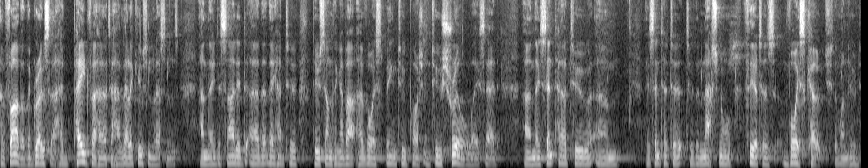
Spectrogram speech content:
her father, the grocer, had paid for her to have elocution lessons, and they decided uh, that they had to do something about her voice being too posh and too shrill, they said. And they sent her to, um, they sent her to, to the National Theatre's voice coach, the one who'd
